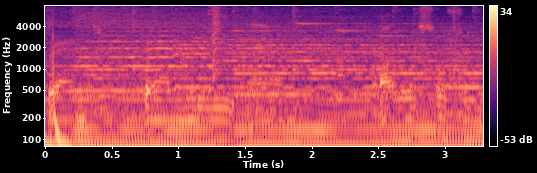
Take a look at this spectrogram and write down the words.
friends, family, and other social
